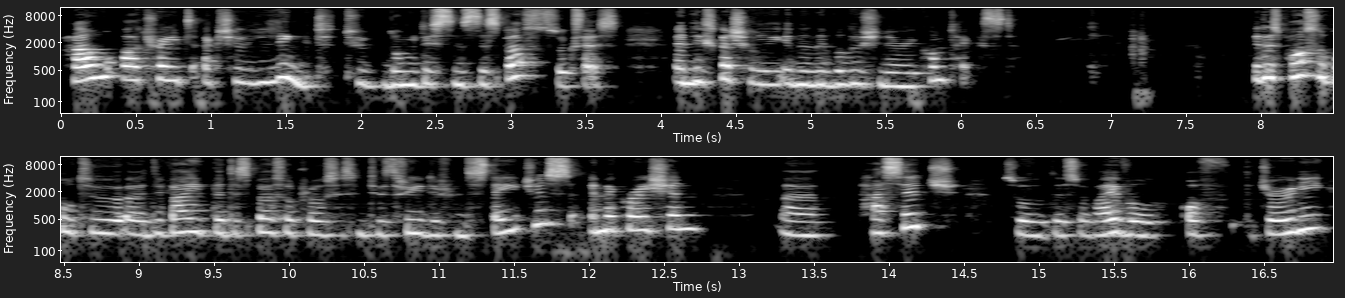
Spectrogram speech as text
how are traits actually linked to long distance dispersal success, and especially in an evolutionary context? It is possible to uh, divide the dispersal process into three different stages, emigration, uh, passage, so the survival of the journey,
